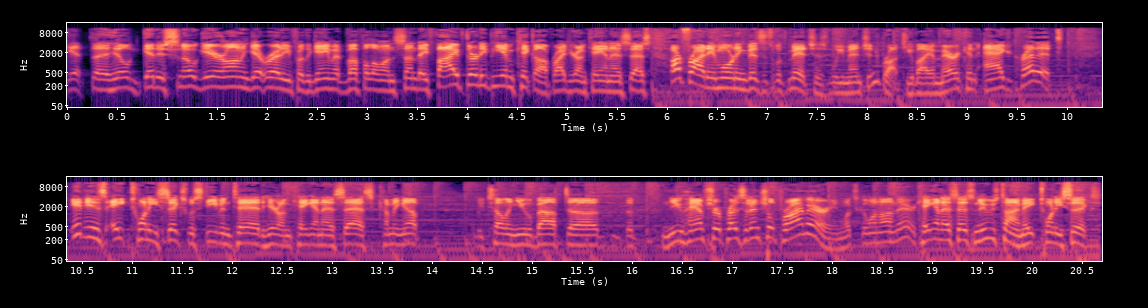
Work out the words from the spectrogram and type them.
get the he'll get his snow gear on and get ready for the game at Buffalo on Sunday, 5:30 p.m. kickoff right here on KNSS. Our Friday morning visits with Mitch, as we mentioned, brought to you by American Ag Credit. It is 8:26 with Steve and Ted here on KNSS. Coming up, be telling you about uh, the New Hampshire presidential primary and what's going on there. KNSS News Time, 826.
